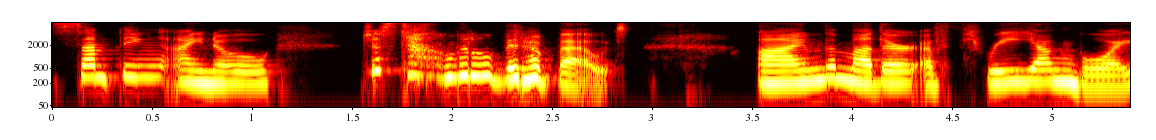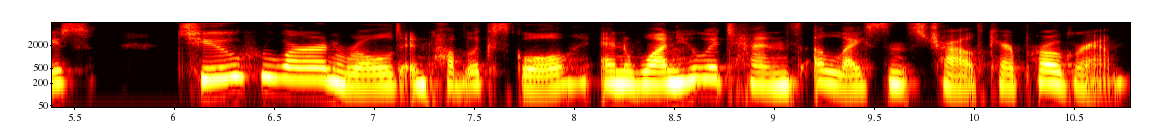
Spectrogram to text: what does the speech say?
something I know just a little bit about. I'm the mother of three young boys, two who are enrolled in public school, and one who attends a licensed childcare program.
